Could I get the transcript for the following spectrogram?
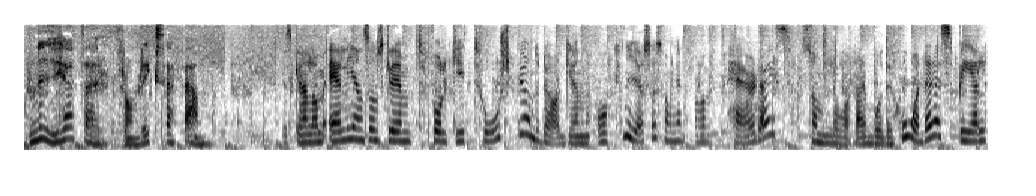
Nyheter från riks FM. Det ska handla om älgen som skrämt folk i Torsby under dagen och nya säsongen av Paradise som lovar både hårdare spel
